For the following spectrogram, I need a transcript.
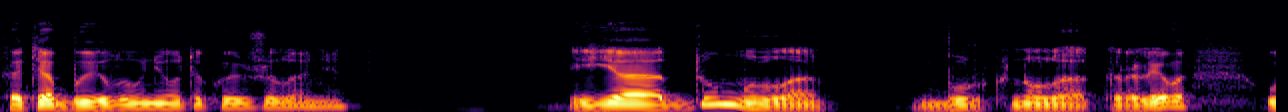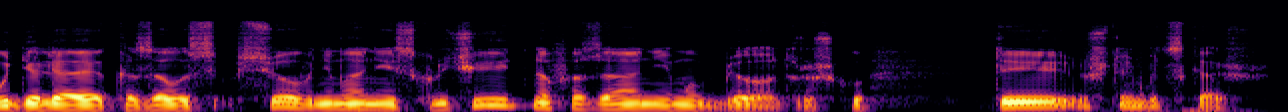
хотя было у него такое желание. «Я думала...» — буркнула королева, уделяя, казалось, все внимание исключительно фазаньему бедрышку. — Ты что-нибудь скажешь?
